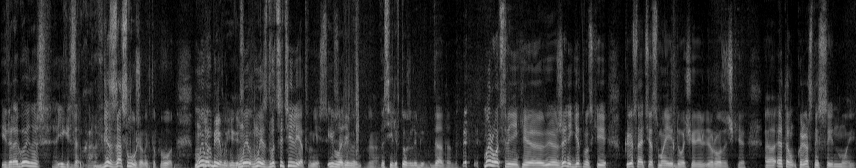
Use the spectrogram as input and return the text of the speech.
И дорогой наш Игорь Да, Саруханов. без заслуженных только вот. Мы вот- Любимый Игорь мы, мы с 20 лет вместе. И Владимир Да. Васильев тоже любимый. Да, да, да. Мы родственники. Э, Женя Гетманский, крестный отец моей дочери Розочки. Э, Это крестный сын мой,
